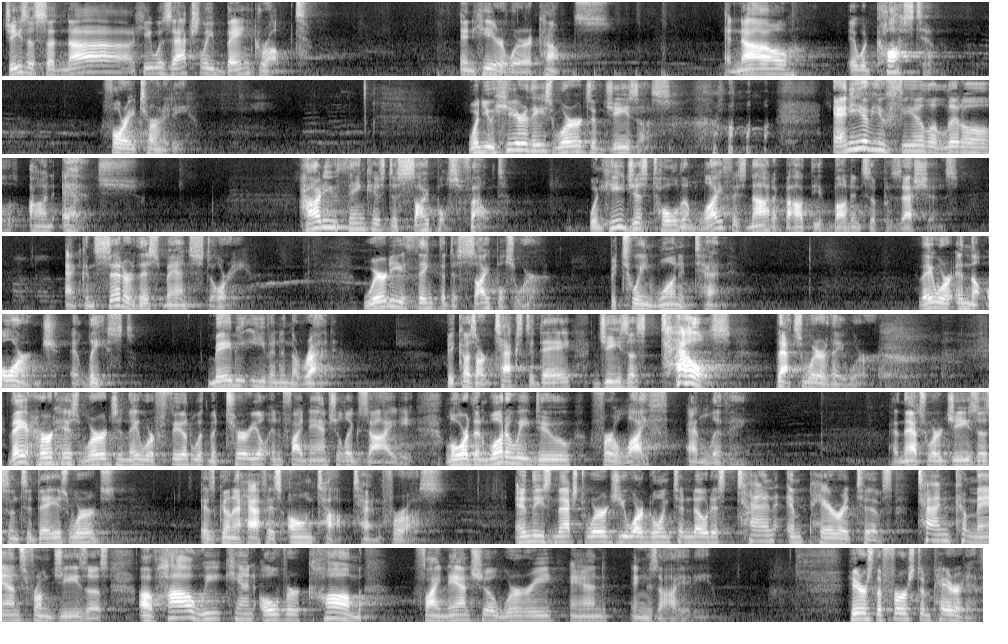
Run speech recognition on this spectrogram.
Jesus said, Nah, he was actually bankrupt. And here where it counts. And now it would cost him for eternity. When you hear these words of Jesus, any of you feel a little on edge? How do you think his disciples felt when he just told them life is not about the abundance of possessions? And consider this man's story. Where do you think the disciples were between 1 and 10? They were in the orange, at least, maybe even in the red. Because our text today, Jesus tells that's where they were. They heard his words and they were filled with material and financial anxiety. Lord, then what do we do for life and living? And that's where Jesus, in today's words, is going to have his own top 10 for us. In these next words, you are going to notice 10 imperatives, 10 commands from Jesus of how we can overcome financial worry and anxiety. Here's the first imperative.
